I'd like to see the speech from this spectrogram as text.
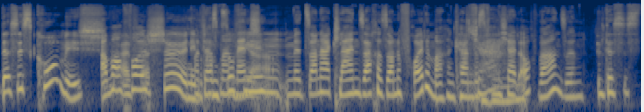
das ist komisch. Aber auch voll schön. Ihr und dass man so Menschen mit so einer kleinen Sache so eine Freude machen kann, das ja. finde ich halt auch Wahnsinn. Das ist.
